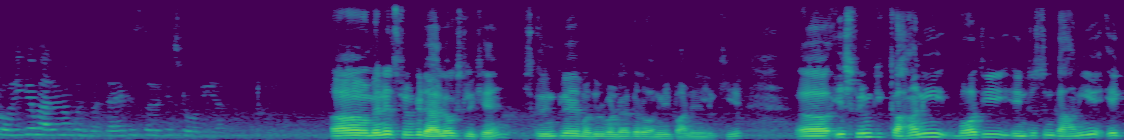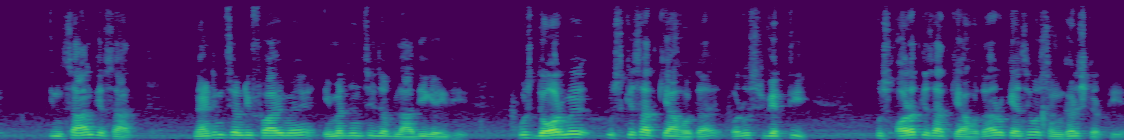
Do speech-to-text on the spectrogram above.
स्टोरी के बारे में कुछ बताइए किस तरह की स्टोरी है? अ, मैंने इस फ़िल्म के डायलॉग्स लिखे हैं। स्क्रीन प्ले मधुर भंडारकर और अनिल पांडे ने लिखी है। अ, इस फ़िल्म की कहानी बहुत ही इंटरेस्टिंग कहानी है। एक इंसान के साथ 1975 में इमरजेंसी जब ला दी गई थी उस दौर में उसके साथ क्या होता है और उस व्यक्ति उस औरत के साथ क्या होता है और कैसे वो संघर्ष करती है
